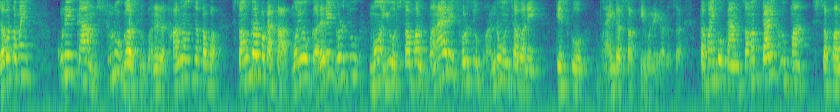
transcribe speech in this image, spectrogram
जब तपाईँ कुनै काम सुरु गर्छु भनेर थाल्नुहुन्छ तब सङ्कल्पका साथ म यो गरेरै छोड्छु म यो सफल बनाएरै छोड्छु भन्नुहुन्छ भने त्यसको भयङ्कर शक्ति हुने गर्दछ। तपाईँको काम चमत्कारिक रूपमा सफल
